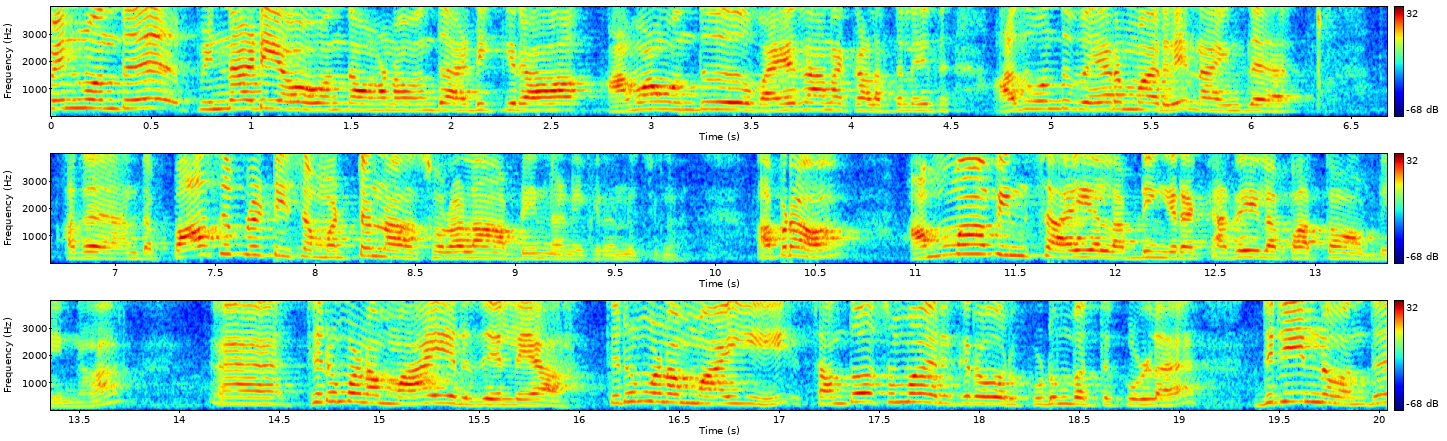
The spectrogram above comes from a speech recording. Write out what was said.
பெண் வந்து பின்னாடி அவள் வந்து அவனை வந்து அடிக்கிறா. அவன் வந்து வயதான காலத்தில் இது அது வந்து வேறு மாதிரி நான் இந்த அதை அந்த பாசிபிலிட்டிஸை மட்டும் நான் சொல்லலாம் அப்படின்னு நினைக்கிறேன்னு வச்சுக்கோங்க. அப்புறம் அம்மாவின் சாயல் அப்படிங்கிற கதையில் பார்த்தோம் அப்படின்னா திருமணம் ஆயிருது இல்லையா? திருமணம் ஆகி சந்தோஷமாக இருக்கிற ஒரு குடும்பத்துக்குள்ளே திடீர்னு வந்து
